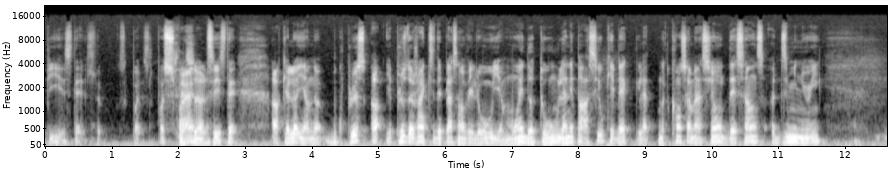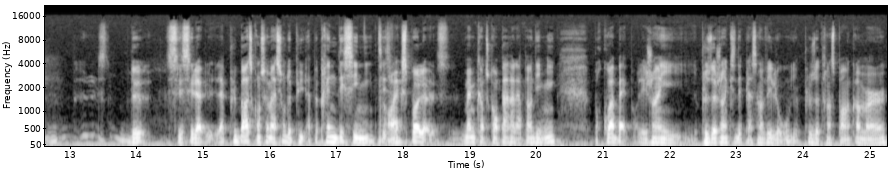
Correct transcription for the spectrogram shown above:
Puis c'était c'est pas, super. c'était- alors que là, il y en a beaucoup plus. Ah, il y a plus de gens qui se déplacent en vélo, il y a moins d'autos. L'année passée, au Québec, la- notre consommation d'essence a diminué de. C'est la, la plus basse consommation depuis à peu près une décennie. Ah ouais. pas le- même quand tu compares à la pandémie, pourquoi? Ben, bon, les gens, il y a plus de gens qui se déplacent en vélo, il y a plus de transports en commun,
